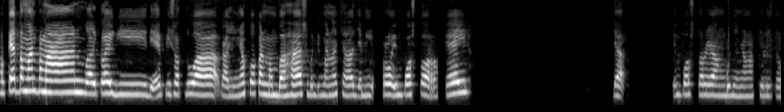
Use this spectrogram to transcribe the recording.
Oke teman-teman, balik lagi di episode 2 Kali ini aku akan membahas bagaimana cara jadi pro impostor, oke? Ya, impostor yang bunyinya ngakil itu.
